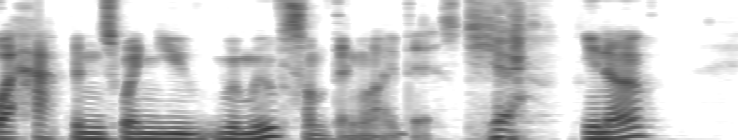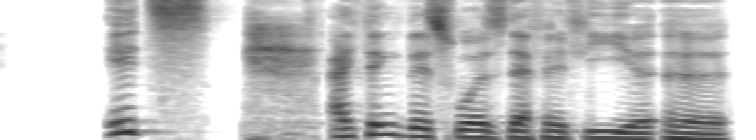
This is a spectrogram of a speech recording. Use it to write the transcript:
what happens when you remove something like this. Yeah. You know? It's. I think this was definitely a, a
